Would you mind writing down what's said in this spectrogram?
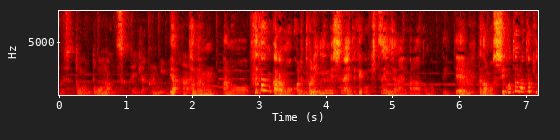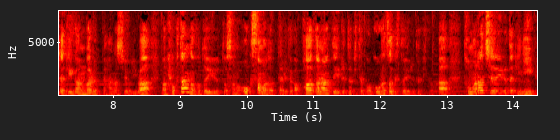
そうです。どう、どうなんですかね、逆に。いや、はい多分、あの、普段からもうこれトレーニングしないと結構きついんじゃないかなと思っていて、うんだからもう仕事の時だけ頑張るって話よりは、まあ、極端なことを言うと、その奥様だったりとか、パートナーといる時とか、ご家族といる時とか、友達といる時に、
